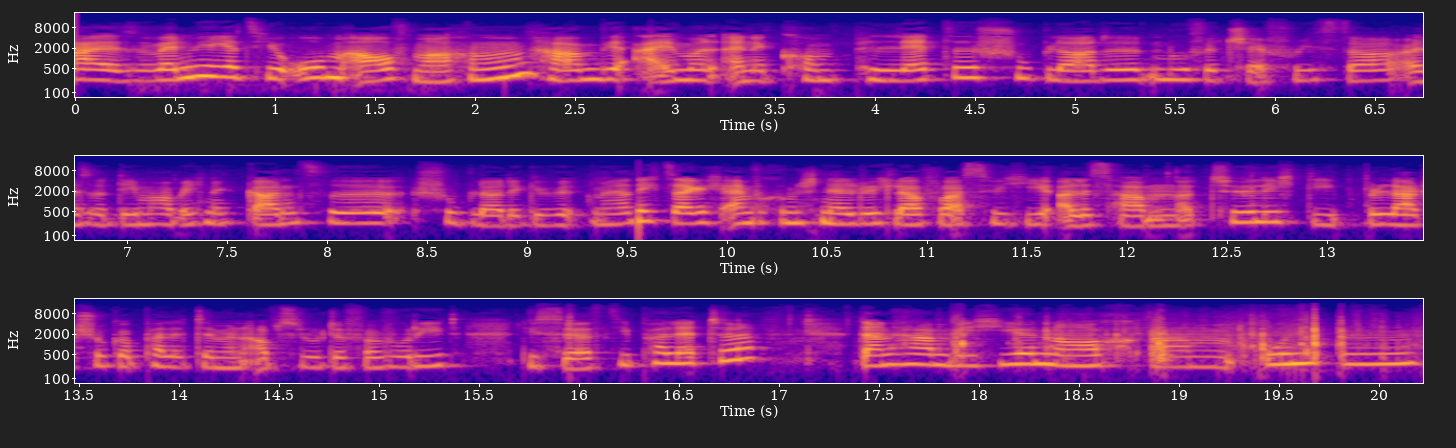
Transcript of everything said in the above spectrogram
Also, wenn wir jetzt hier oben aufmachen, haben wir einmal eine komplette Schublade nur für Jeffree Star. Also dem habe ich eine ganze Schublade gewidmet. Ich zeige euch einfach im Schnelldurchlauf, was wir hier alles haben. Natürlich die Blood Sugar Palette, mein absoluter Favorit, die Thirsty Palette. Dann haben wir hier noch ähm, unten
